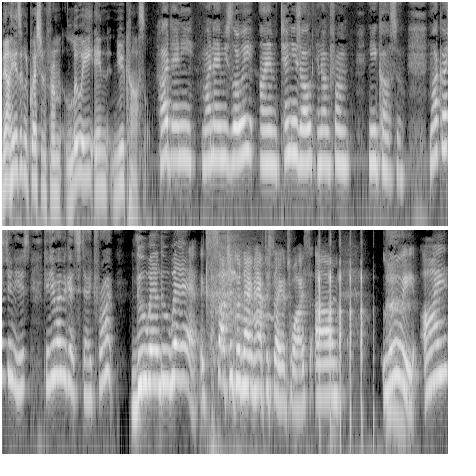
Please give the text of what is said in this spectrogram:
Now, here's a good question from Louis in Newcastle. Hi, Dannii. My name is Louis. I am 10 years old and I'm from Newcastle. My question is, did you ever get stage fright? Louie Louie. It's such a good name. I have to say it twice. Um, Louis, I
